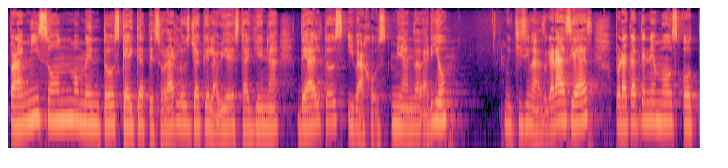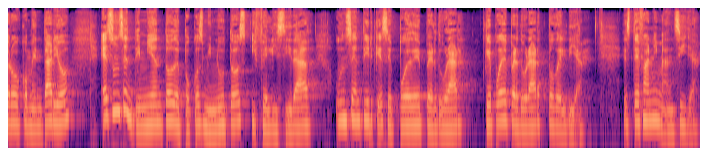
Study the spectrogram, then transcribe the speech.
para mí son momentos que hay que atesorarlos ya que la vida está llena de altos y bajos. Miranda Darío. Muchísimas gracias. Por acá tenemos otro comentario. Es un sentimiento de pocos minutos y felicidad, un sentir que se puede perdurar, que puede perdurar todo el día. Stephanie Mancilla.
